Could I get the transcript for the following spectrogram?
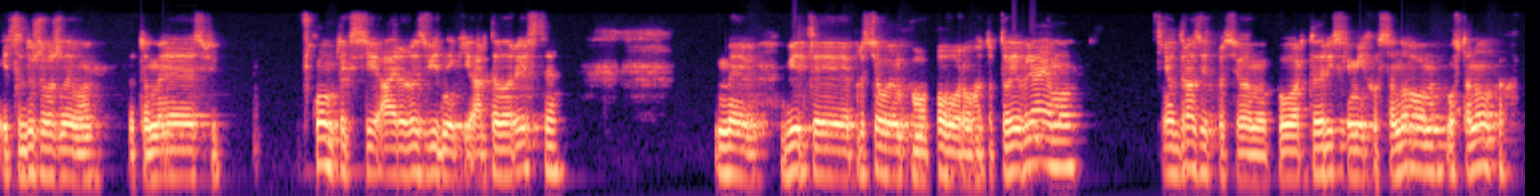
і це дуже важливо. Тобто ми в комплексі аеророзвідники, артилеристи. Ми відпрацьовуємо по, по ворогу, тобто виявляємо і одразу відпрацьовуємо по артилерійським їх установам, установках, е,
